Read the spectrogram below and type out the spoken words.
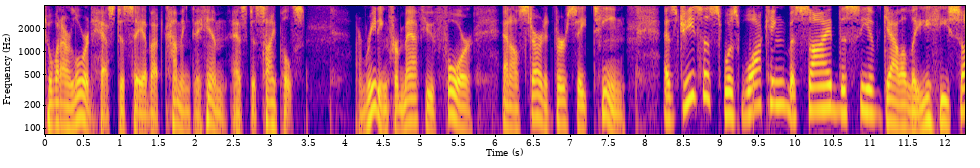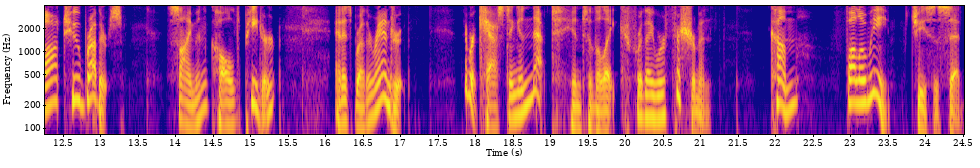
to what our Lord has to say about coming to Him as disciples. I'm reading from Matthew 4, and I'll start at verse 18. As Jesus was walking beside the Sea of Galilee, he saw two brothers, Simon called Peter, and his brother Andrew. They were casting a net into the lake, for they were fishermen. Come, follow me, Jesus said,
